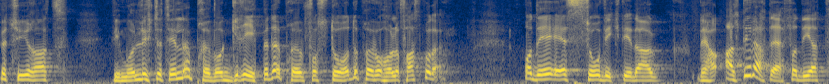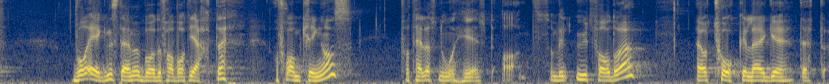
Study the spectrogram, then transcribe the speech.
betyr at vi må lytte til det, prøve å gripe det, prøve å forstå det, prøve å holde fast på det. Og det er så viktig i dag. Det har alltid vært det, fordi at vår egen stemme, både fra vårt hjerte og fra omkring oss, forteller oss noe helt annet, som vil utfordre og tåkelegge dette.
